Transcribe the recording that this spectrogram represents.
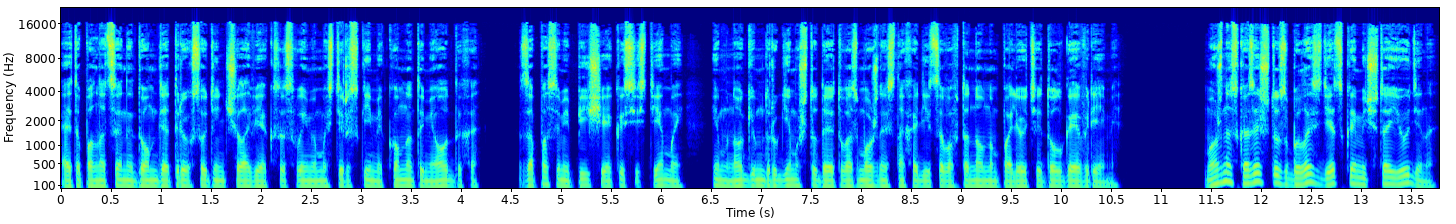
Это полноценный дом для трех сотен человек со своими мастерскими комнатами отдыха запасами пищи, экосистемой и многим другим, что дает возможность находиться в автономном полете долгое время. Можно сказать, что сбылась детская мечта Юдина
